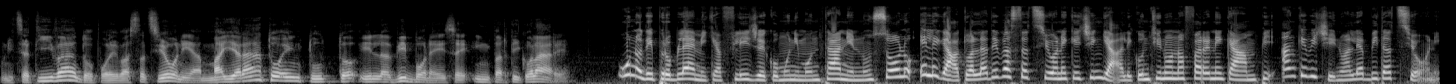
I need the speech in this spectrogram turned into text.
Iniziativa dopo le devastazioni a Maierato e in tutto il Vibonese in particolare. Uno dei problemi che affligge i comuni montani e non solo è legato alla devastazione che i cinghiali continuano a fare nei campi, anche vicino alle abitazioni.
